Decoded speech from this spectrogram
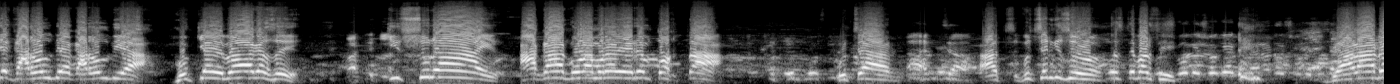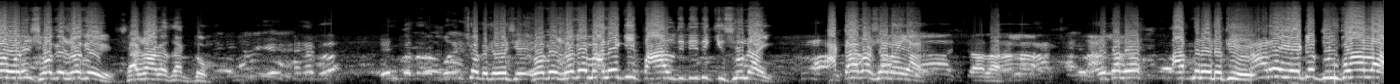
যে গারল দিয়া গারল দিয়া হুকিয়া এবার গেছে কিচ্ছু নাই আগা গোড়া মোড়া এরকম তক্তা। বুঝছেন? আচ্ছা। আচ্ছা বুঝছেন কিছু? বুঝতে পারছি। বেড়াটা ওরই শোকে শোকে। শেষ হয়ে গেছে একদম। শোকে শোকে। শোকে শোকে মানে কি? পাল দিদি দিদি কিছু নাই। আটা কষা নাই আর তাহলে আপনার এটা কি? আরে এটা দুই গোয়ালা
